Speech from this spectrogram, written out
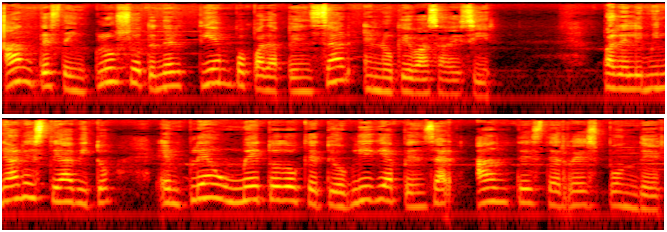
antes de incluso tener tiempo para pensar en lo que vas a decir. Para eliminar este hábito, emplea un método que te obligue a pensar antes de responder.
